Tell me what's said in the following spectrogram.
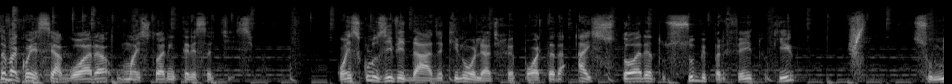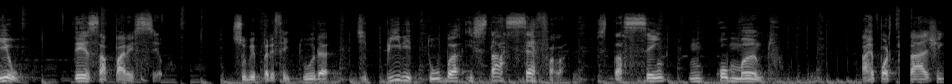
Você vai conhecer agora uma história interessantíssima. Com exclusividade aqui no Olhar de Repórter, a história do subprefeito que sumiu, desapareceu. Subprefeitura de Pirituba está acéfala, está sem um comando. A reportagem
